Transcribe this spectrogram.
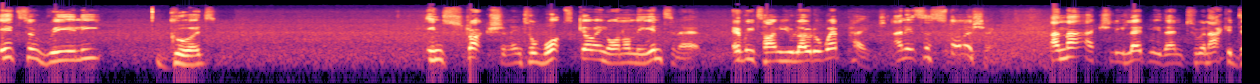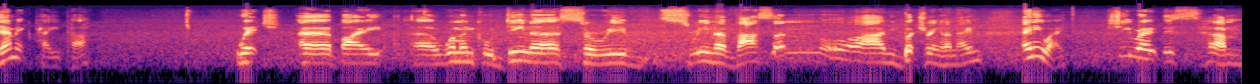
it's a really good instruction into what's going on on the internet every time you load a web page. And it's astonishing. And that actually led me then to an academic paper, which uh, by a woman called Dina Srinivasan, or I'm butchering her name. Anyway, she wrote this um,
